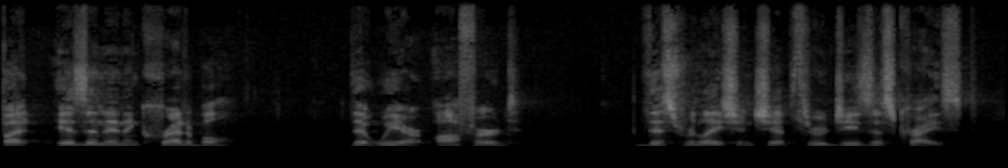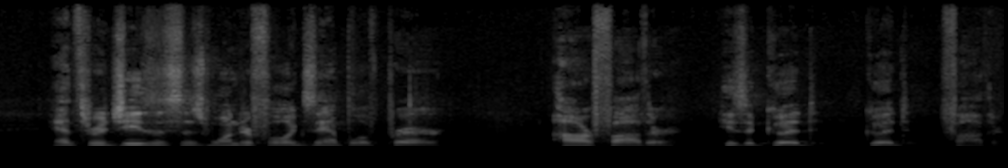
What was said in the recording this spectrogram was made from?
But isn't it incredible that we are offered this relationship through Jesus Christ and through Jesus' wonderful example of prayer? Our Father. He's a good, good Father.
